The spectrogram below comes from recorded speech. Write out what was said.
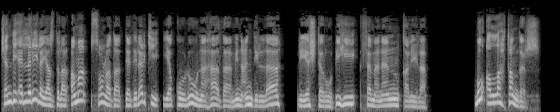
Kendi elleriyle yazdılar ama sonra da dediler ki yekuluna hâzâ min indillah لِيَشْتَرُوا بِهِ ثَمَنًا قَلِيلًا Bu Allah'tandır.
